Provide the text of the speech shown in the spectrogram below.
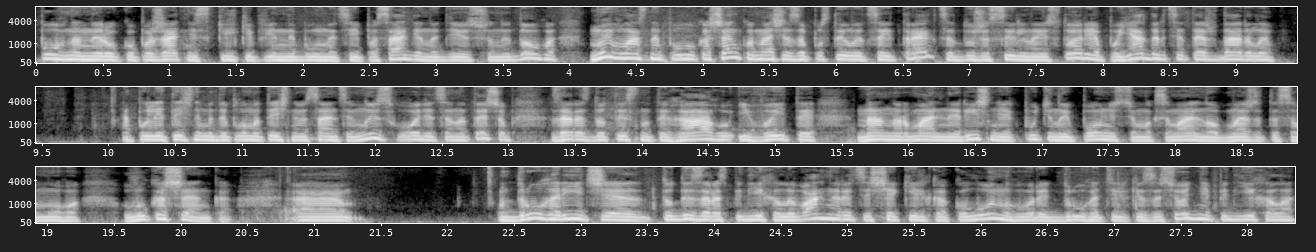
повна нерукопожатність, скільки б він не був на цій посаді. Надіюсь, що недовго. Ну і власне по Лукашенко наші запустили цей трек. Це дуже сильна історія. По ядерці теж вдарили політичними дипломатичними санкціями. Ну і сходяться на те, щоб зараз дотиснути гагу і вийти на нормальне рішення, як Путіну, і повністю максимально обмежити самого Лукашенка. Е, Друга річ, е, туди зараз під'їхали вагнерівці, ще кілька колон. Говорять, друга тільки за сьогодні під'їхала.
